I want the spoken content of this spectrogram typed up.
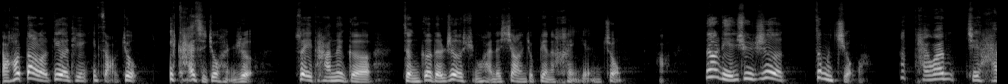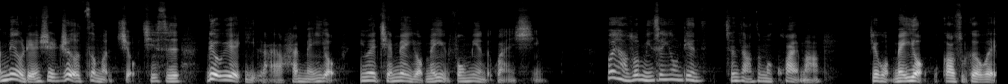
然后到了第二天一早就一开始就很热，所以它那个整个的热循环的效应就变得很严重。好，那连续热这么久啊，那台湾其实还没有连续热这么久。其实六月以来啊还没有，因为前面有梅雨封面的关系。我想说，民生用电成长这么快吗？结果没有。我告诉各位，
